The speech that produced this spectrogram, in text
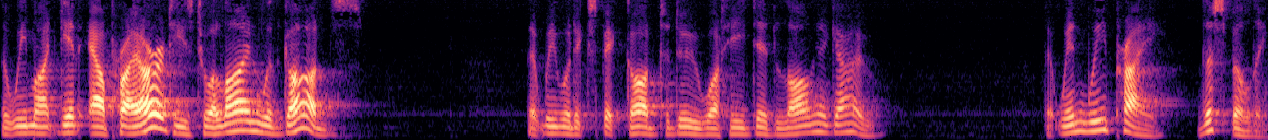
That we might get our priorities to align with God's. That we would expect God to do what He did long ago. That when we pray, this building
